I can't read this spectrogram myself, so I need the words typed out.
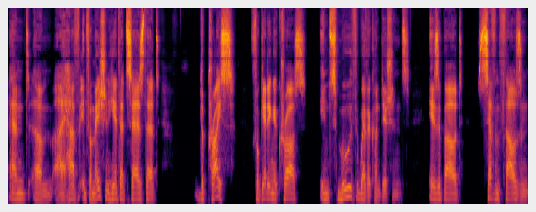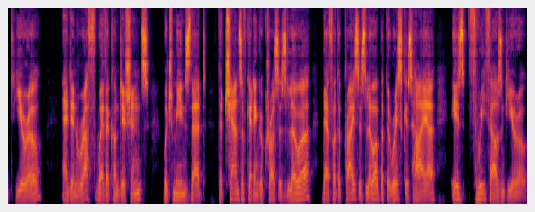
And um, I have information here that says that the price for getting across in smooth weather conditions is about 7,000 euro. And in rough weather conditions, which means that the chance of getting across is lower, therefore the price is lower, but the risk is higher, is 3,000 euro.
